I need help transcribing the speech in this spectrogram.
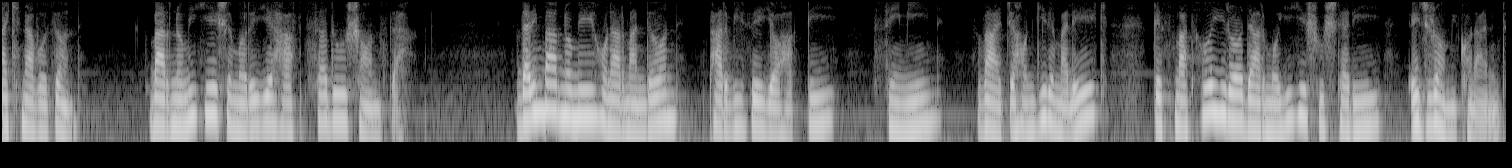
تکنوازان برنامه شماره 716 در این برنامه هنرمندان پرویز یاحقی، سیمین و جهانگیر ملک قسمتهایی را در مایه شوشتری اجرا می کنند.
